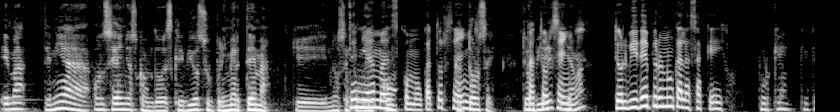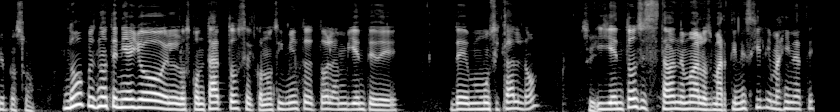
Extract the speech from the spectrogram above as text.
Emma tenía 11 años cuando escribió su primer tema, que no se Tenía publicó. más, como 14 años. 14. ¿Te olvidé 14 se años. llama? Te olvidé, pero nunca la saqué, hijo. ¿Por qué? ¿Qué, qué pasó? No, pues no tenía yo el- los contactos, el conocimiento de todo el ambiente de, de musical, ¿no? Sí. Y entonces estaban de moda los Martínez Gil, imagínate.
